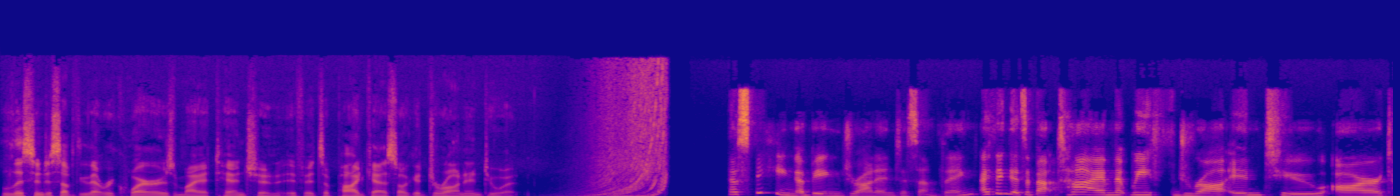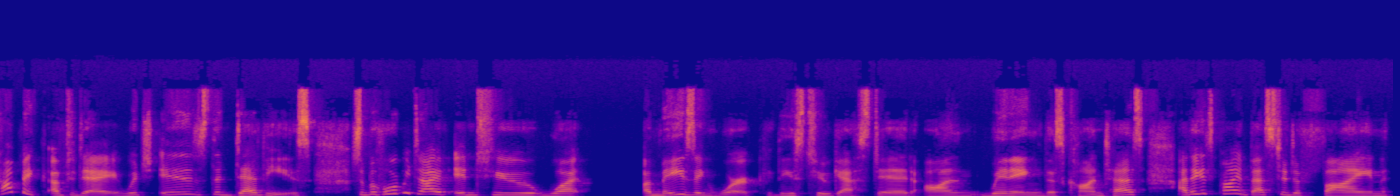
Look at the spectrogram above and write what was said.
listen to something that requires my attention. If it's a podcast, I'll get drawn into it. Now, speaking of being drawn into something, I think it's about time that we draw into our topic of today, which is the Devvies. So, before we dive into what amazing work these two guests did on winning this contest, I think it's probably best to define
